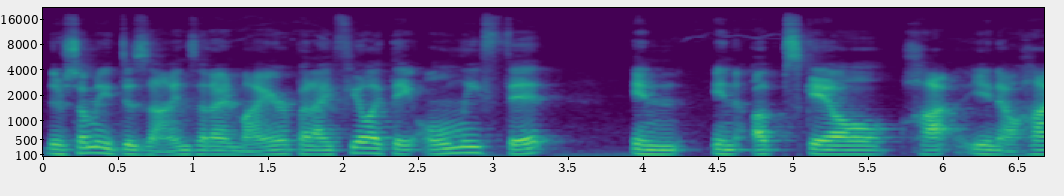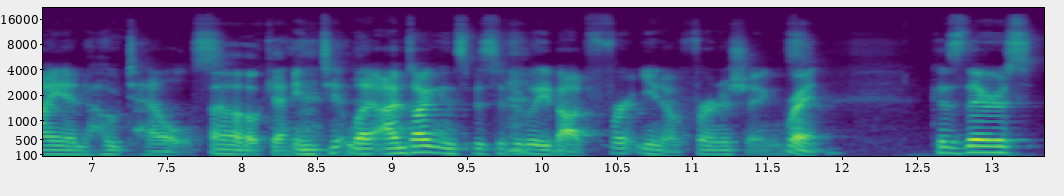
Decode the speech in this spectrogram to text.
There's so many designs that I admire, but I feel like they only fit in in upscale, high, you know, high end hotels. Oh, okay. In t- like, I'm talking specifically about fur, you know furnishings, right. Because there's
